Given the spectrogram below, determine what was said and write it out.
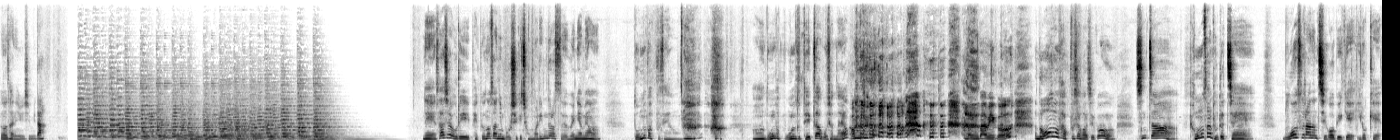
변호사님이십니다. 네, 사실 우리 백 변호사님 모시기 정말 힘들었어요. 왜냐면 너무 바쁘세요. 아, 너무 바쁘. 오늘도 데이트하고 오셨나요? 농담이고 너무 바쁘셔가지고 진짜 변호사는 도대체 무엇을 하는 직업이기에 이렇게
